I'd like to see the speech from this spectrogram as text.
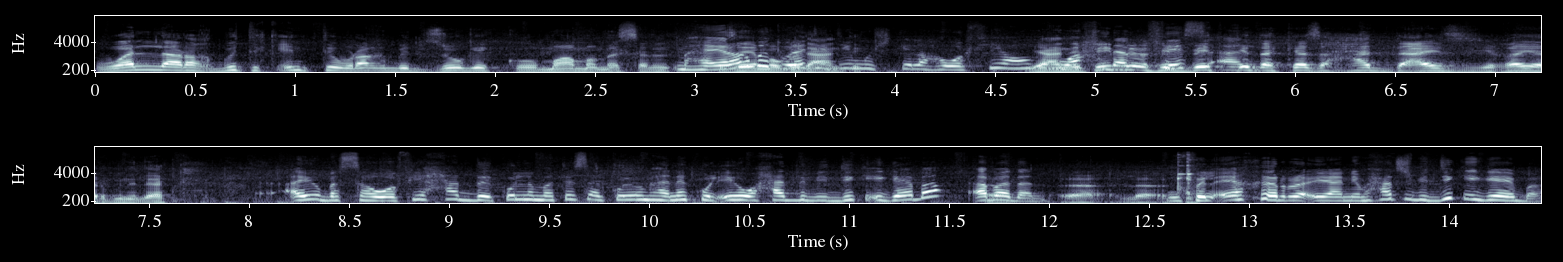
ولا رغبتك أنت ورغبة زوجك وماما مثلا؟ ما هي رغبة ولادي دي مشكلة. هو في عمر يعني في واحدة بيبقى في البيت بتسأل. كده كذا حد عايز يغير من الأكل. أيوه بس هو في حد كل ما تسأل كل يوم هناكل إيه وحد بيديك إجابة ابدا لا لا وفي الآخر يعني ما حدش بيديك إجابة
